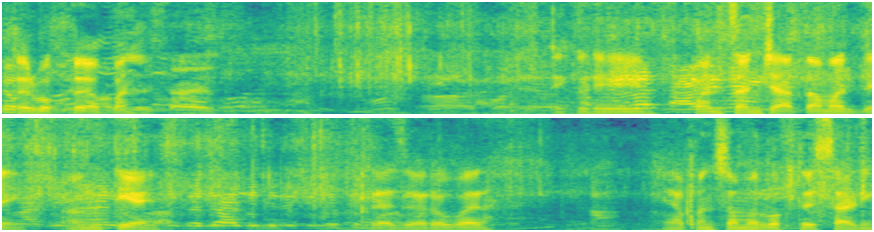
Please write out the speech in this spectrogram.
तर बघतोय आपण. इकडे पंचांच्या हातामध्ये अंगठी आहे. त्याचबरोबर हे आपण समोर बघतोय साडी.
